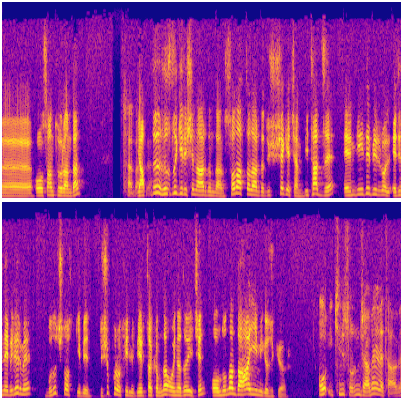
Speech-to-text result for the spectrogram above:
Ee, Oğuzhan Turan'dan. Tabii Yaptığı abi. hızlı girişin ardından son haftalarda düşüşe geçen Bitadze NBA'de bir rol edinebilir mi? Buluçnost gibi düşük profilli bir takımda oynadığı için olduğundan daha iyi mi gözüküyor? O ikinci sorunun cevabı evet abi.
